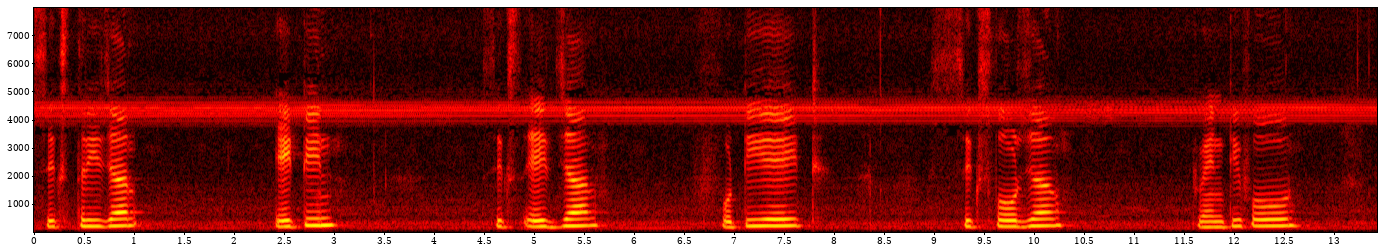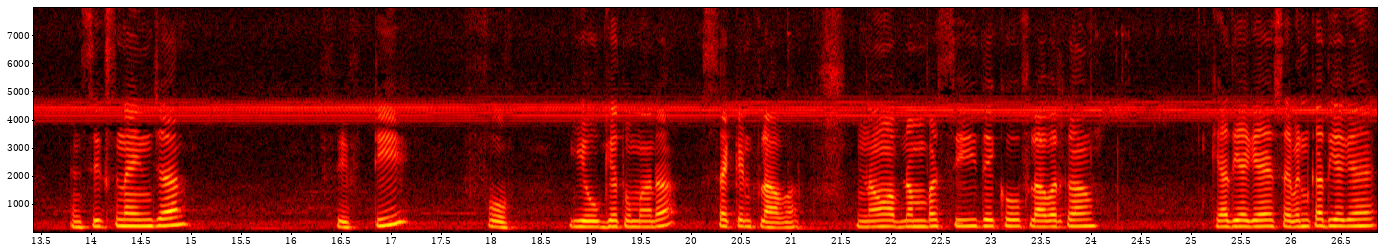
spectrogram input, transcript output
सिक्स थ्री जार एटीन सिक्स एट जार फोर्टी एट सिक्स फोर जार twenty four and six nine जार फिफ्टी फोर ये हो गया तुम्हारा सेकंड फ्लावर नाउ अब नंबर सी देखो फ्लावर का. क्या दिया गया है? सेवन का दिया गया है।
